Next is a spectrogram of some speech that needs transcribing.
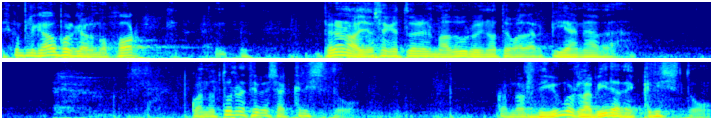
Es complicado porque a lo mejor, pero no, yo sé que tú eres maduro y no te va a dar pie a nada. Cuando tú recibes a Cristo, cuando recibimos la vida de Cristo,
